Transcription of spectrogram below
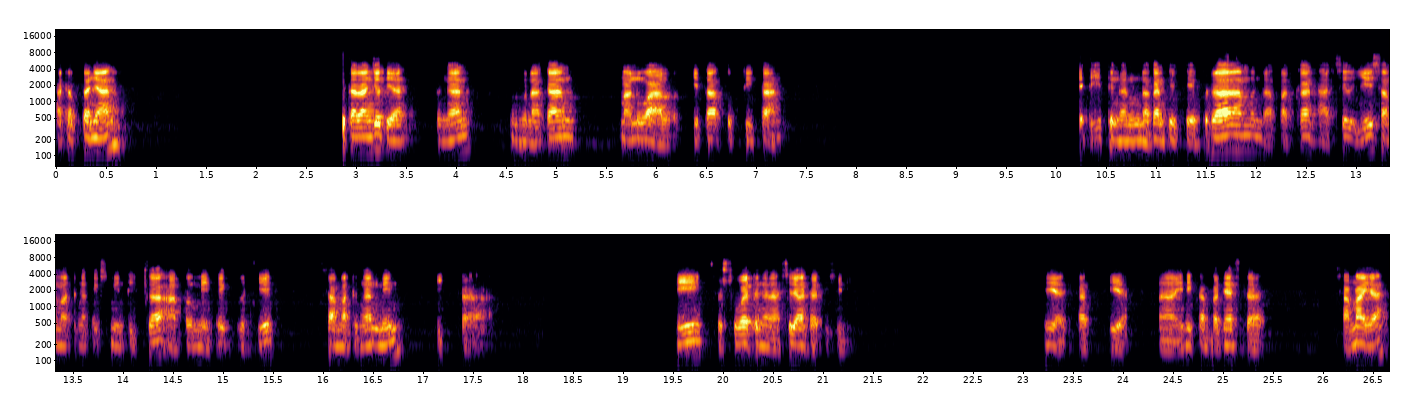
Ada pertanyaan? Kita lanjut ya dengan menggunakan manual. Kita buktikan. Jadi dengan menggunakan GeoGebra mendapatkan hasil Y sama dengan X min 3 atau min X plus Y sama dengan min 3. Ini sesuai dengan hasil yang ada di sini. Iya, iya. Nah, ini gambarnya sudah sama ya.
